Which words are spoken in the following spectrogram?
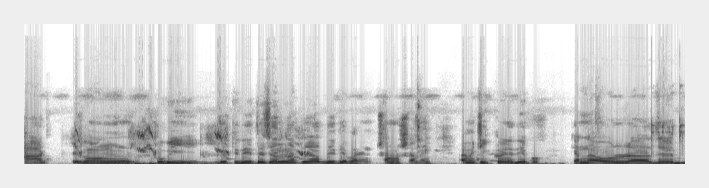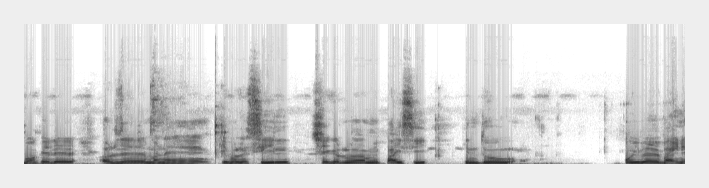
হার্ড এবং খুবই যদি দিতে চান আপনারা, দিতে পারেন, সমস্যা নাই। আমি ঠিক করে দেব। কেননা ওর যে বকেটের, ওর যে মানে কি বলে সিল সেগুলো আমি পাইছি, কিন্তু ওইভাবে পাইনি।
